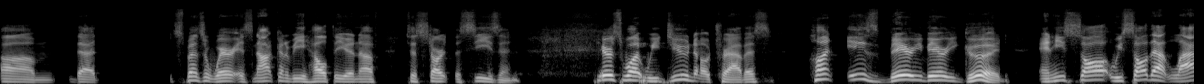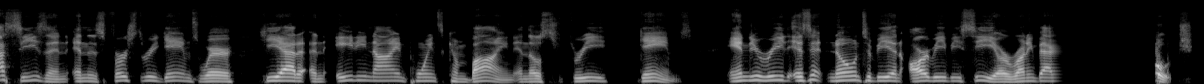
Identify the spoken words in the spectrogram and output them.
um, that Spencer Ware is not going to be healthy enough to start the season. Here's what we do know, Travis. Hunt is very, very good. And he saw we saw that last season in his first three games where he had an 89 points combined in those three games. Andy Reid isn't known to be an RBBC or running back coach.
